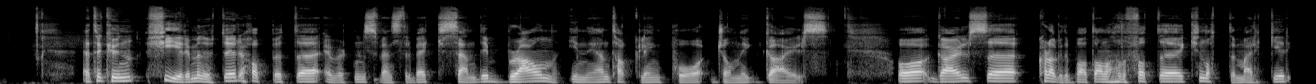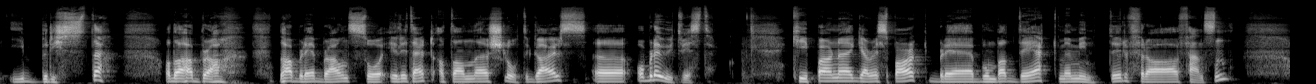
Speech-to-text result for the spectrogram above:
Etter kun fire minutter hoppet eh, Evertons venstreback Sandy Brown inn i en takling på Johnny Giles. Og Giles eh, klagde på at han hadde fått eh, knottemerker i brystet. Og da, da ble Brown så irritert at han slo til Giles og ble utvist. Keeperen eh, Gary Spark ble bombardert med mynter fra fansen.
